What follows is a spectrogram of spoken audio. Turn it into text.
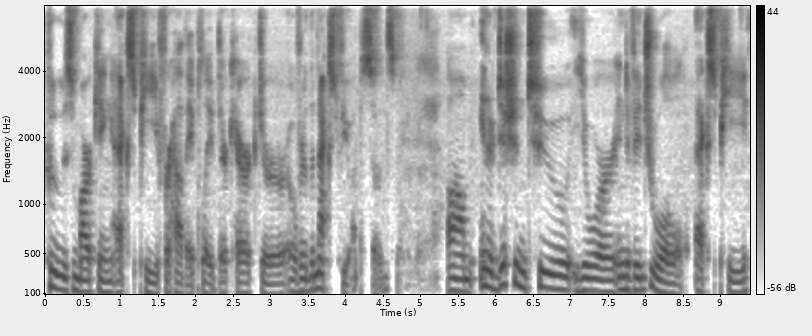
who's marking XP for how they played their character over the next few episodes. Um, in addition to your individual XP,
